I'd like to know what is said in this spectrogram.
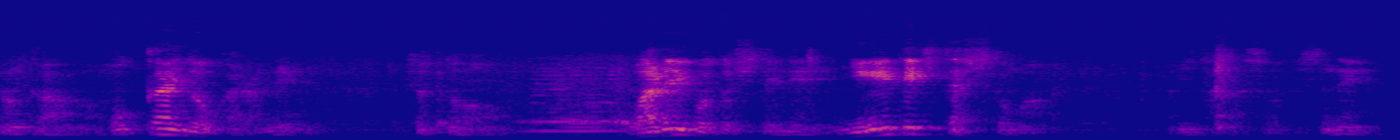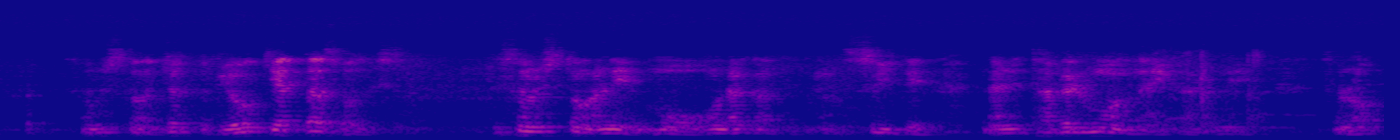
のなんか北海道からねちょっと悪いことしてね逃げてきた人がいたそうですね。その人がちょっと病気やったそうです。その人がねもうお腹すいて何食べるもんないからねその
